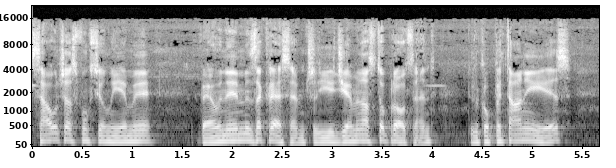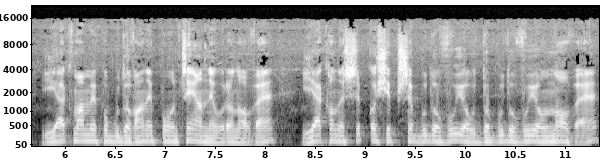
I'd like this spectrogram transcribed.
Cały czas funkcjonujemy pełnym zakresem, czyli jedziemy na 100%. Tylko pytanie jest, jak mamy pobudowane połączenia neuronowe, jak one szybko się przebudowują, dobudowują nowe,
